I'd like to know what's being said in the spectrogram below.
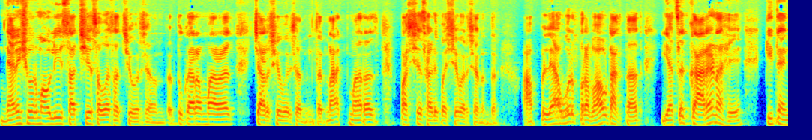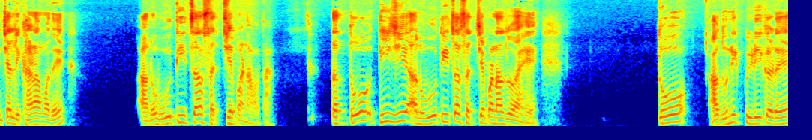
ज्ञानेश्वर माऊली सातशे सव्वा सातशे वर्षानंतर तुकाराम महाराज चारशे वर्षानंतर नाथ महाराज पाचशे साडेपाचशे वर्षानंतर आपल्यावर प्रभाव टाकतात. याचं कारण आहे की त्यांच्या लिखाणामध्ये अनुभूतीचा सच्चेपणा होता. तर तो ती जी अनुभूतीचा सच्चेपणा जो आहे तो आधुनिक पिढीकडे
